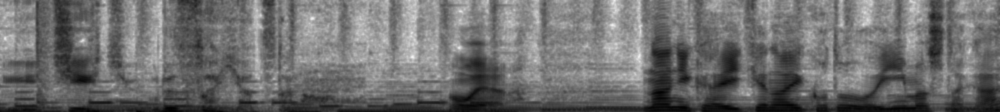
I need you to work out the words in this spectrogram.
うん。いちいちうるさいやつだな。おや何かいけないことを言いましたか？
